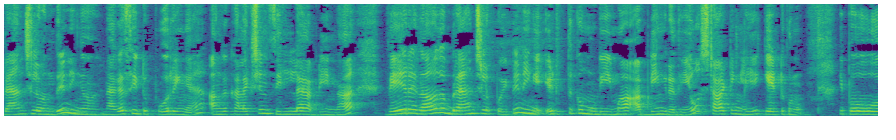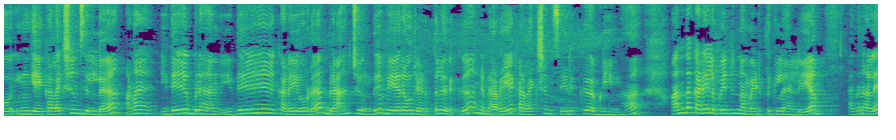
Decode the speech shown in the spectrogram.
பிரான்ச்சில் வந்து நீங்கள் நகை சீட்டு போடுறீங்க அங்கே கலெக்ஷன்ஸ் இல்லை அப்படின்னா வேறு ஏதாவது பிரான்ச்சில் போயிட்டு நீங்கள் எடுத்துக்க முடியுமா அப்படிங்கிறதையும் ஸ்டார்டிங்லேயே கேட்டுக்கணும். இப்போது இங்கே கலெக்ஷன்ஸ் இல்லை ஆனால் இதே பிராண்ட் இதே கடையோட பிரான்ச் வந்து வேற ஒரு இடத்துல இருக்குது அங்கே நிறைய கலெக்ஷன்ஸ் இருக்குது அப்படின்னா அந்த கடையில் போயிட்டு நம்ம எடுத்துக்கலாம் இல்லையா? அதனால்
